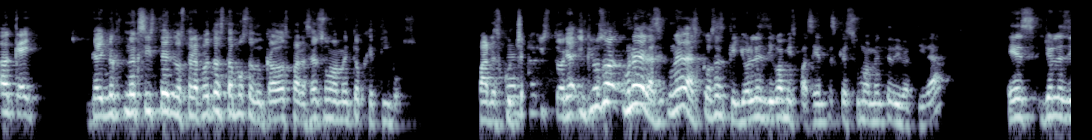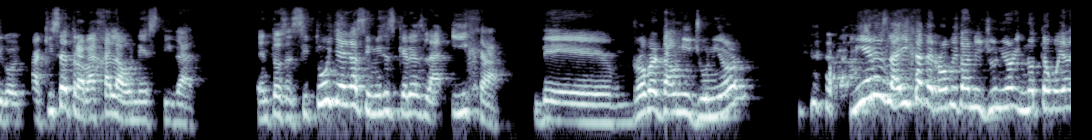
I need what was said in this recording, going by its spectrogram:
Ok. okay no, no, existen, los terapeutas estamos educados para ser sumamente objetivos, para escuchar tu historia. Incluso una de, las, una de las cosas que yo les digo a mis pacientes que es sumamente divertida es, yo les digo, aquí se trabaja la honestidad. Entonces, si tú llegas y me dices que eres la hija de Robert Downey Jr., a mí eres la hija de Robbie Downey Jr. y no te, voy a,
